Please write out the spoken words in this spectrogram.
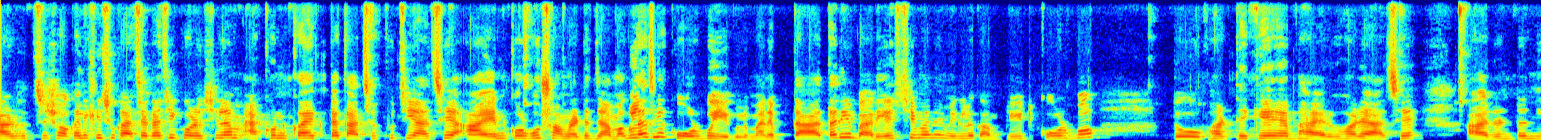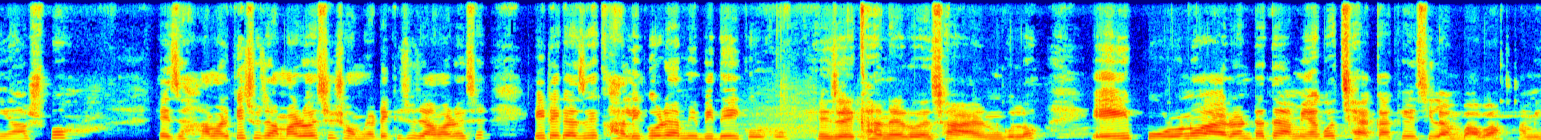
আর হচ্ছে সকালে কিছু কাছাকাছি করেছিলাম, এখন কয়েকটা কাচাকুচি আছে আয়রন করব, সম্রাটের জামাগুলো আজকে করবোই এগুলো। মানে তাড়াতাড়ি বাড়ি এসেছি মানে আমি এগুলো কমপ্লিট করব। তো ঘর থেকে ভাইয়ের ঘরে আছে আয়রনটা নিয়ে আসব। এই যে আমার কিছু জামা রয়েছে, সম্রাটের কিছু জামা রয়েছে, এটাকে আজকে খালি করে আমি বিদেই করব। এই যে এখানে রয়েছে আয়রনগুলো। এই পুরনো আয়রনটাতে আমি একবার ছ্যাঁকা খেয়েছিলাম, বাবা। আমি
